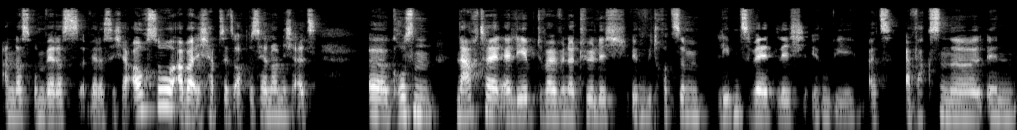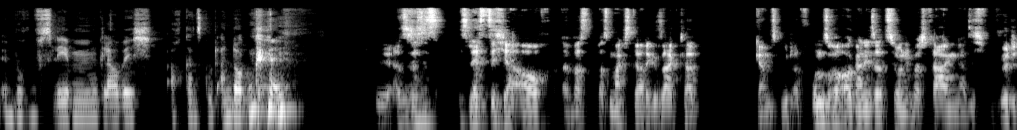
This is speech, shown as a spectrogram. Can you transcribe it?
Andersrum wäre das, wäre das sicher auch so, aber ich habe es jetzt auch bisher noch nicht als äh, großen Nachteil erlebt, weil wir natürlich irgendwie trotzdem lebensweltlich irgendwie als Erwachsene in, im Berufsleben, glaube ich, auch ganz gut andocken können. Also das ist, es lässt sich ja auch, äh, was, was Max gerade gesagt hat, ganz gut auf unsere Organisation übertragen. Also ich würde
